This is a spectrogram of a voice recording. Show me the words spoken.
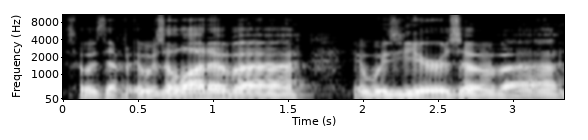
so it was definitely it was a lot of uh, it was years of. Uh,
